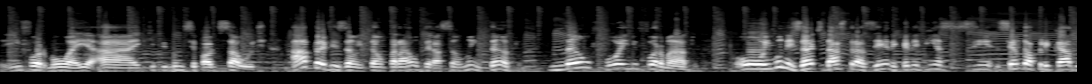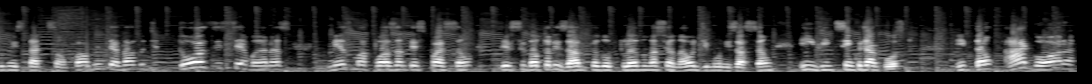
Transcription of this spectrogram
Informou aí a equipe municipal de saúde. A previsão então para a alteração, no entanto, não foi informado. O imunizante da AstraZeneca ele vinha sendo aplicado no estado de São Paulo no intervalo de 12 semanas, mesmo após a antecipação ter sido autorizado pelo Plano Nacional de Imunização em 25 de agosto. Então, agora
